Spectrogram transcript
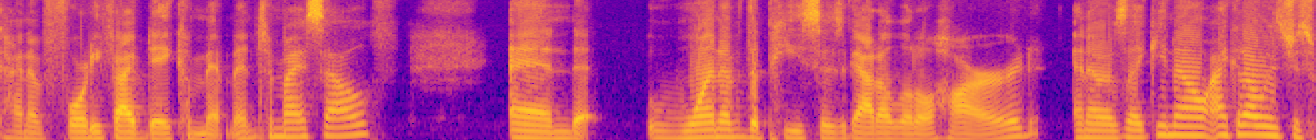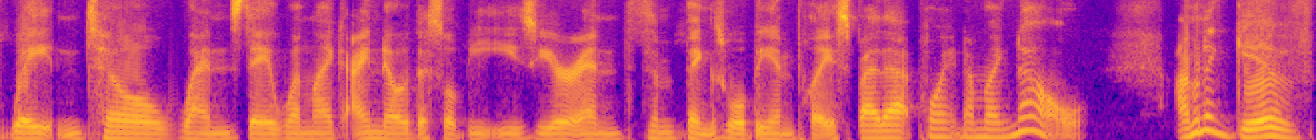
kind of 45 day commitment to myself. And one of the pieces got a little hard. And I was like, you know, I could always just wait until Wednesday when, like, I know this will be easier and some things will be in place by that point. And I'm like, no, I'm going to give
